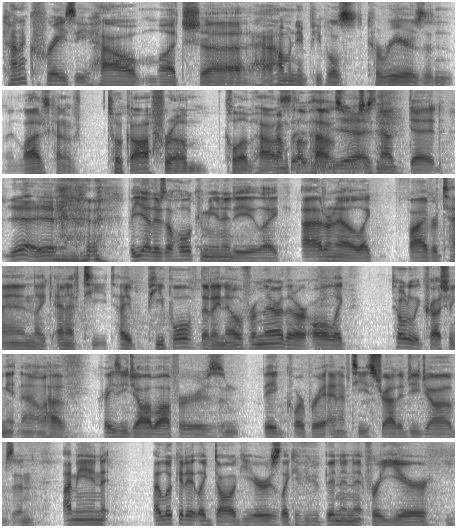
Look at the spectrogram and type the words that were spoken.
kind of crazy how much, uh, how how many people's careers and, and lives kind of took off from Clubhouse. From Clubhouse, yeah. which is now dead. Yeah, yeah. But yeah, there's a whole community, like I don't know, like five or ten like NFT type people that I know from there that are all like totally crushing it now, have crazy job offers and big corporate NFT strategy jobs. And I mean, I look at it like dog years. Like if you've been in it for a year, you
